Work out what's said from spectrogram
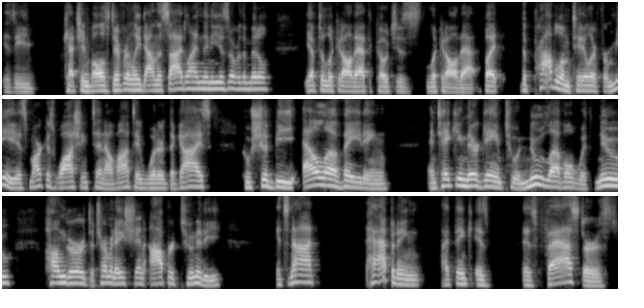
is he catching balls differently down the sideline than he is over the middle? You have to look at all that. The coaches look at all that, but the problem, Taylor, for me is Marcus Washington, Al'Vonte Woodard, the guys who should be elevating and taking their game to a new level with new hunger, determination, opportunity. It's not happening, I think, as as fast or as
